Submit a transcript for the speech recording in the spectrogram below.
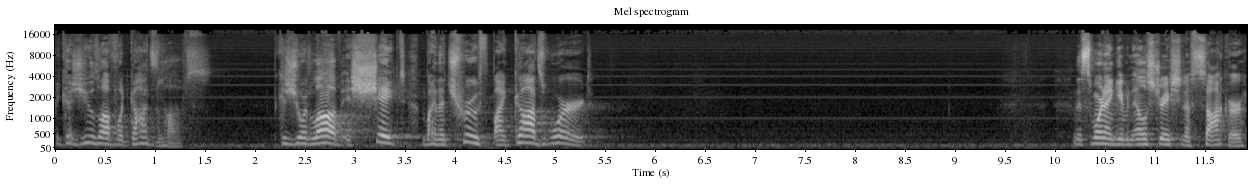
Because you love what God loves. Because your love is shaped by the truth, by God's word. This morning I gave an illustration of soccer.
